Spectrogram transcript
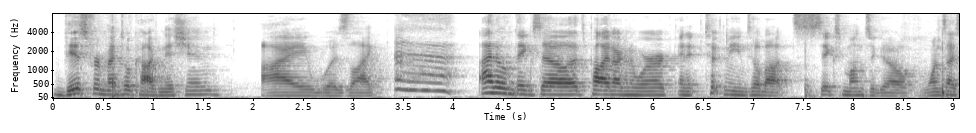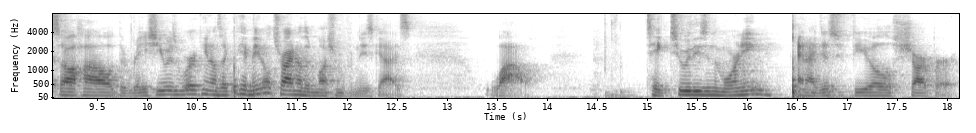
This for mental cognition, I was like, ah, I don't think so. That's probably not going to work. And it took me until about six months ago, once I saw how the reishi was working, I was like, okay, maybe I'll try another mushroom from these guys. Wow. Take two of these in the morning, and I just feel sharper.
